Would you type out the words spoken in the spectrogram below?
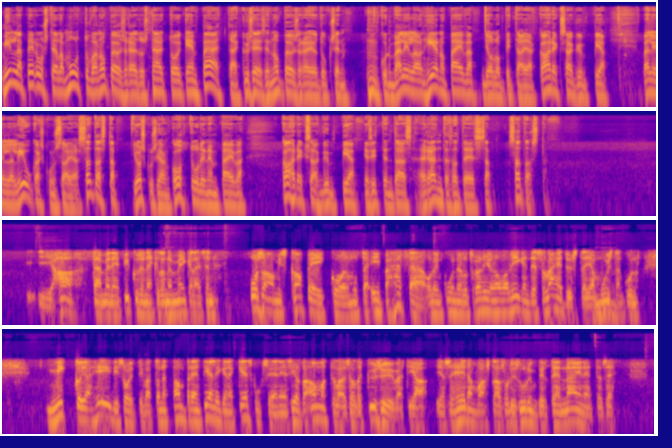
millä perusteella muuttuva nopeusrajoitusnäyttö oikein päättää kyseisen nopeusrajoituksen, kun välillä on hieno päivä, jolloin pitää ajaa 80, välillä liukas, kun saa ajaa satasta, joskus ihan kohtuullinen päivä, 80 ja sitten taas räntäsateessa satasta. Jaha, tämä menee pikkusen ehkä tuonne meikäläisen osaamiskapeikkoon, mutta eipä hätää. Olen kuunnellut Radionova liikenteessä lähetystä ja muistan, kun Mikko ja Heidi soittivat tuonne Tampereen tieliikennekeskukseen ja sieltä ammattilaiselta kysyivät. Ja, ja se heidän vastaus oli suurin piirtein näin, että se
